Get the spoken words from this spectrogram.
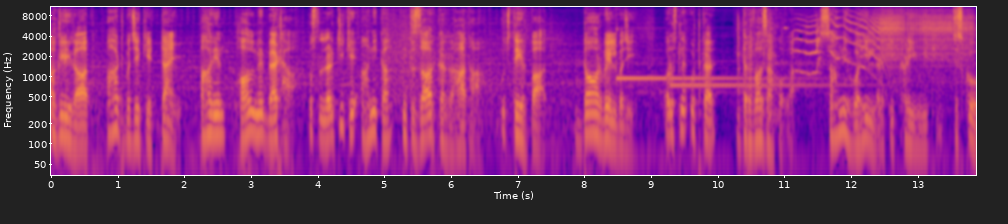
अगली रात आठ बजे के टाइम आर्यन हॉल में बैठा। उस लड़की के आने का इंतज़ार कर रहा था। कुछ देर बाद डोरबेल बजी और उसने उठकर दरवाज़ा खोला। सामने वही लड़की खड़ी हुई थी जिसको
